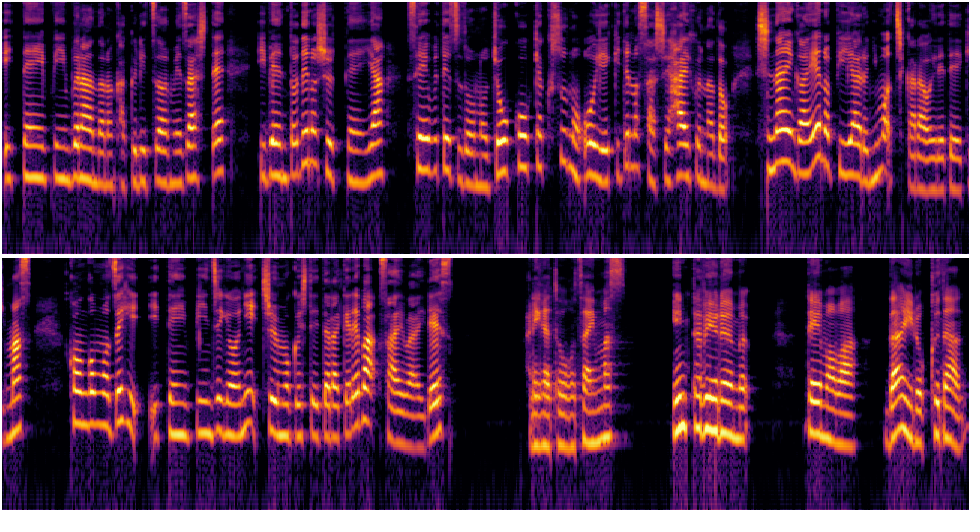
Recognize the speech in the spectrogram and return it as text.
一点一品ブランドの確立を目指して、イベントでの出店や西武鉄道の乗降客数の多い駅での差し配布など、市内外への PR にも力を入れていきます。今後もぜひ一点一品事業に注目していただければ幸いです。ありがとうございます。インタビュールーム。テーマは、第6弾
